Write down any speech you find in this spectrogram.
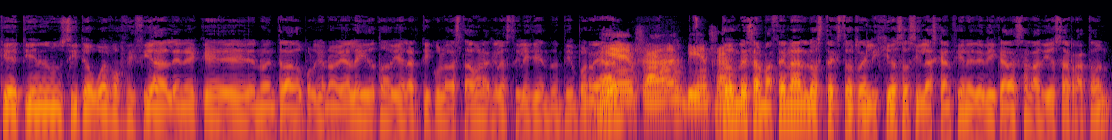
que tienen un sitio web oficial en el que no he entrado porque no había leído todavía el artículo hasta ahora que lo estoy leyendo en tiempo real. Bien, Fran, bien, Fran. donde se almacenan los textos religiosos y las canciones dedicadas a la diosa ratón.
